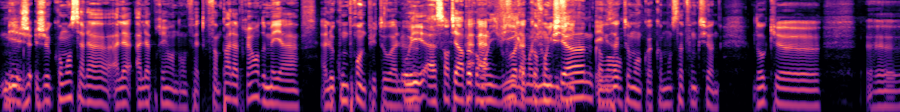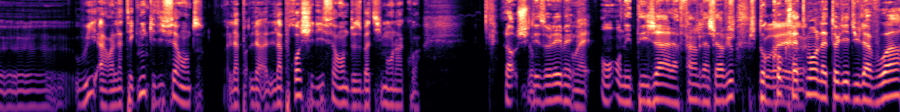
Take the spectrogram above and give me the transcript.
mais mm. je, commence à l'appréhender en fait. Enfin, pas à l'appréhender, mais à, le comprendre plutôt. À le, oui, à sentir un peu comment il vit, comment, il fonctionne. Exactement, quoi, comment ça fonctionne. Donc, euh, euh, oui, alors la technique est différente. L'approche est différente de ce bâtiment-là, quoi. Alors, je suis désolé, mais on, est déjà à la fin de l'interview. Donc, concrètement, l'atelier du lavoir,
